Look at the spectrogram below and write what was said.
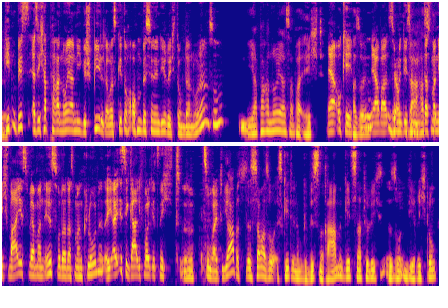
geht ein bisschen, also ich habe Paranoia nie gespielt, aber es geht doch auch ein bisschen in die Richtung dann, oder? So? Ja, Paranoia ist aber echt. Ja, okay. Also ja, aber so ja, mit diesem, da dass man nicht weiß, wer man ist oder dass man Klon ist. Ja, ist egal, ich wollte jetzt nicht äh, zu weit. Ja, aber das ist, sag mal so, es geht in einem gewissen Rahmen, geht's natürlich äh, so in die Richtung.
